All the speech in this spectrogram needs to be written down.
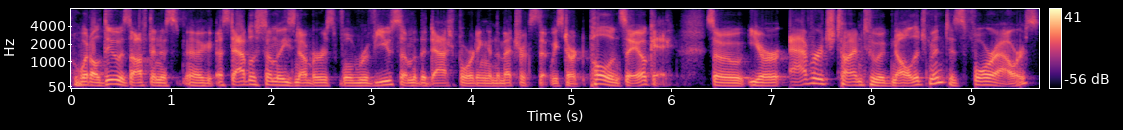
what I'll do is often uh, establish some of these numbers. We'll review some of the dashboarding and the metrics that we start to pull and say, okay, so your average time to acknowledgement is four hours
